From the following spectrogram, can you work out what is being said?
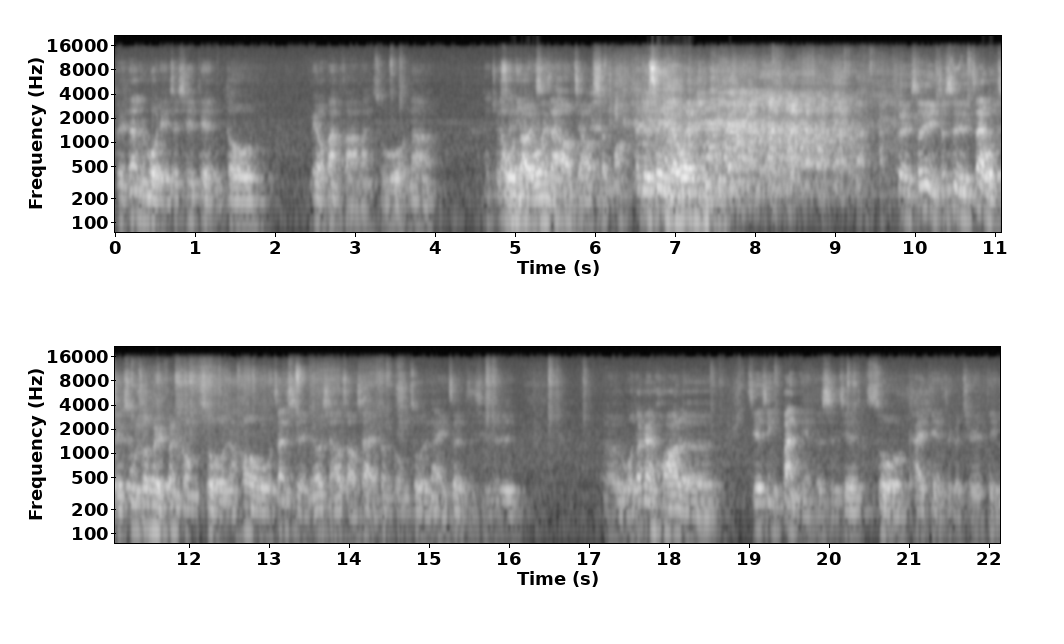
对。那如果连这些店都没有办法满足我，那那我到底是在傲娇什么？那就是你的问题。对，所以就是在我结束最后一份工作，然后我暂时也没有想要找下一份工作的那一阵子，其实。呃，我大概花了接近半年的时间做开店这个决定。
